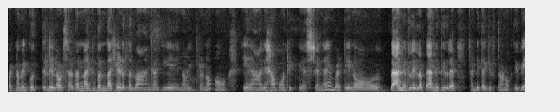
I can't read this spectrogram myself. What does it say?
ಬಟ್ ನಮಗೆ ಗೊತ್ತಿರಲಿಲ್ಲ. ಅವ್ರು ಸಡನ್ನಾಗಿ ಬಂದಾಗ ಹೇಳಿದ್ಲಲ್ವ ಹಾಗಾಗಿ ನಾವಿಬ್ರು ಹಾಗೆ ಅಮೌಂಟ್ ಇಟ್ವಿ ಅಷ್ಟೇ ಬಟ್ ಏನೂ ಪ್ಲ್ಯಾನ್ ಇರಲಿಲ್ಲ. ಪ್ಲ್ಯಾನ್ ಇದ್ದಿದ್ರೆ ಖಂಡಿತ ಗಿಫ್ಟ್ ತೊಗೊಂಡು ಹೋಗ್ತಿದ್ವಿ.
